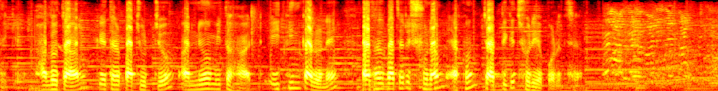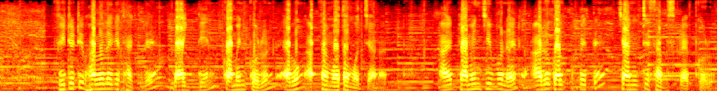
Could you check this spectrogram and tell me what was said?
থেকে। ভালো দাম, ক্রেতার প্রাচুর্য আর নিয়মিত হাট, এই তিন কারণে পাথাল বাজারের সুনাম এখন চারদিকে ছড়িয়ে পড়েছে। ভিডিওটি ভালো লেগে থাকলে লাইক দিন, কমেন্ট করুন এবং আপনার মতামত জানান। আর গ্রামীণ জীবনের আরও গল্প পেতে চ্যানেলটি সাবস্ক্রাইব করুন।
